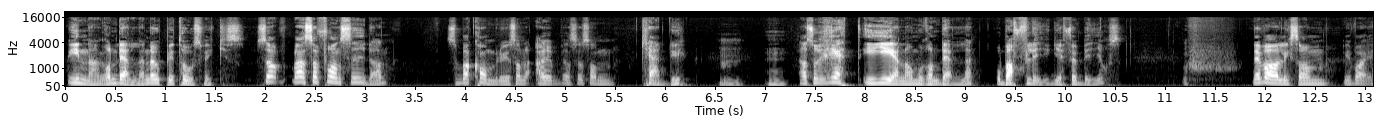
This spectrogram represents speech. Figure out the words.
Innan rondellen där uppe i Torsvik, så alltså från sidan, så bara kommer det ju en sån, alltså sån caddy. Mm. Mm. Alltså rätt igenom rondellen och bara flyger förbi oss. Det var liksom, vi var i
